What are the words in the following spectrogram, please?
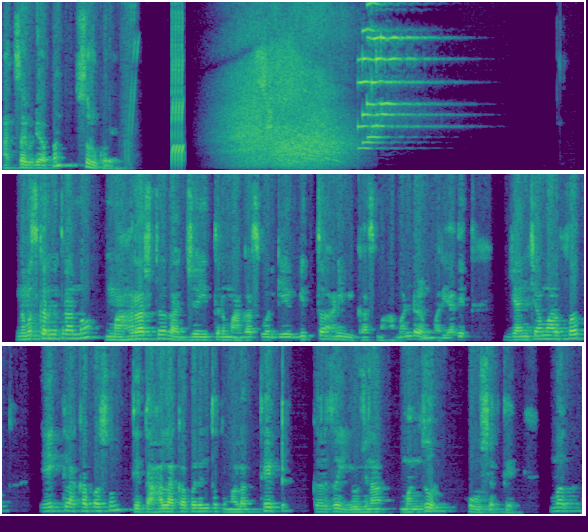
आजचा व्हिडिओ आपण सुरू करूया. नमस्कार मित्रांनो महाराष्ट्र राज्य इतर मागासवर्गीय वित्त आणि विकास महामंडळ मर्यादित यांच्या मार्फत एक लाखापासून ते दहा लाखापर्यंत तुम्हाला थेट कर्ज योजना मंजूर होऊ शकते. मग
